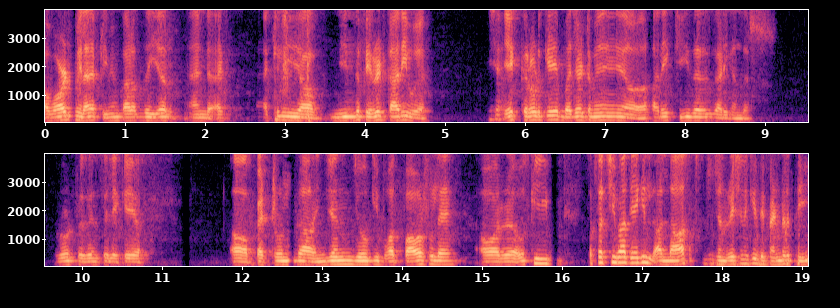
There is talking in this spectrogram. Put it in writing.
अवार्ड मिला है premium car of the year and actually मेरी तो फेवरेट कार ही वो है। एक करोड़ के बजट में uh, हर एक चीज़ है उस गाड़ी के अंदर। रोड प्रेजेंस से लेके पेट्रोल का इंजन जो कि बहुत पावरफुल है और उसकी सबसे अच्छी बात यह है कि लास्ट जो जनरेशन की डिफेंडर थी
